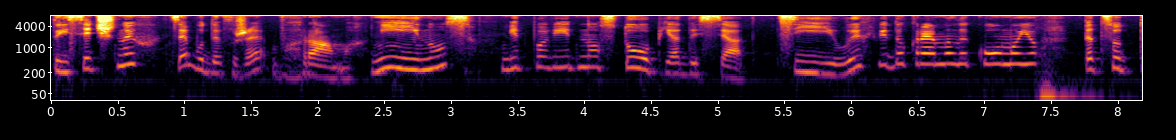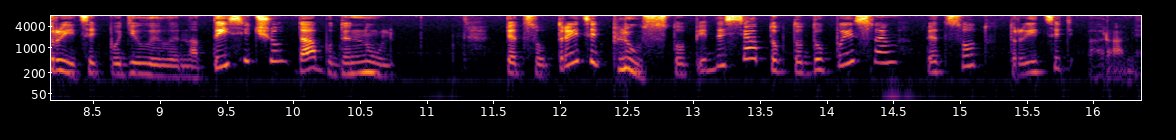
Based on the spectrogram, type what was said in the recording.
тисячних, це буде вже в грамах. Мінус, відповідно, 150 цілих відокремили комою, 530 поділили на тисячу, да, буде 0. 530 плюс 150, тобто дописуємо 530 грамів.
